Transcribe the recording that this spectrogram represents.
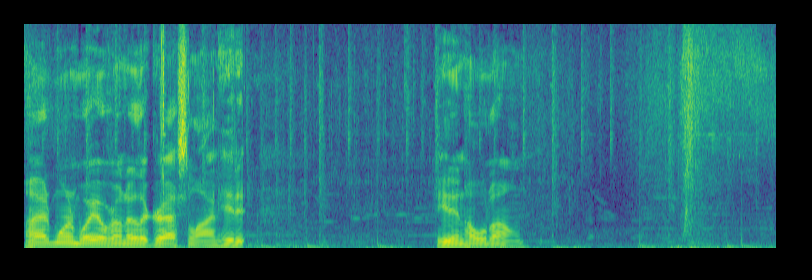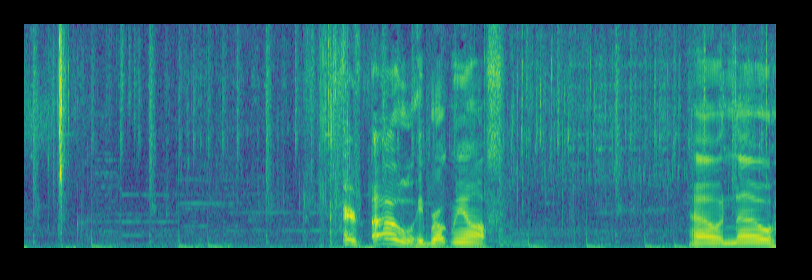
I had one way over on the other grass line hit it. He didn't hold on. Oh, he broke me off. Oh no.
